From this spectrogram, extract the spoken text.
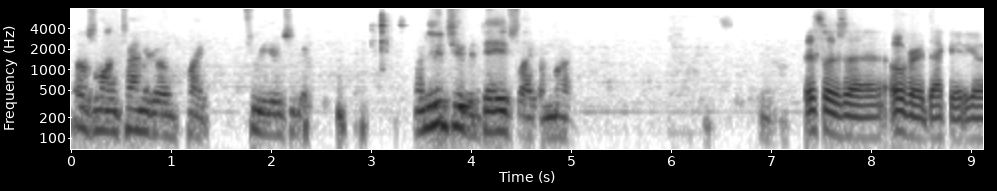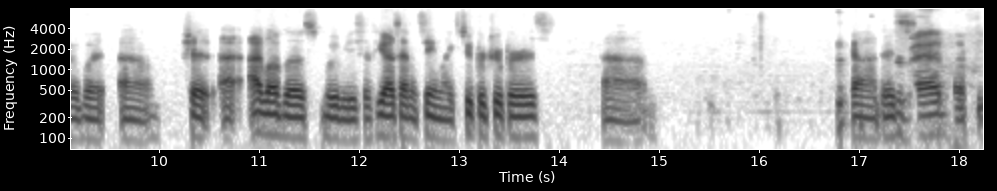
that was a long time ago, like three years ago. On YouTube, a day's like a month. this was uh, over a decade ago, but um, shit, I, I love those movies. If you guys haven't seen like Super Troopers, um, God, super there's bad? a few,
